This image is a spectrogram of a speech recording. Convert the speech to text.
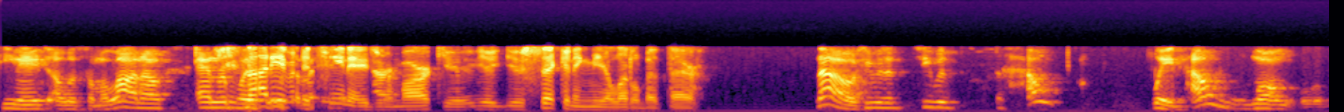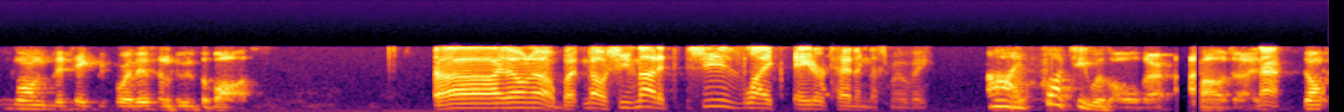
teenage Alyssa Milano and She's replace not even a teenager, Mark. You, you you're sickening me a little bit there. No, she was a, she was how wait how long long did it take before this and who's the boss? Uh, I don't know, but no, she's not. A, she's like eight or ten in this movie. Oh, I thought she was older. I apologize. Nah. Don't.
